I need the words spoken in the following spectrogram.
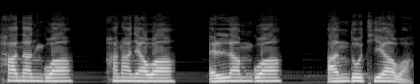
하난과 하나냐와 엘람과 안도디아와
